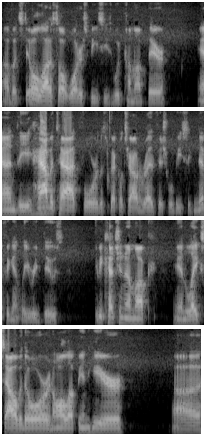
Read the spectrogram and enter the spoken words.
Uh, but still a lot of saltwater species would come up there. And the habitat for the speckled trout and redfish will be significantly reduced. You'll be catching them up in Lake Salvador and all up in here. Uh,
